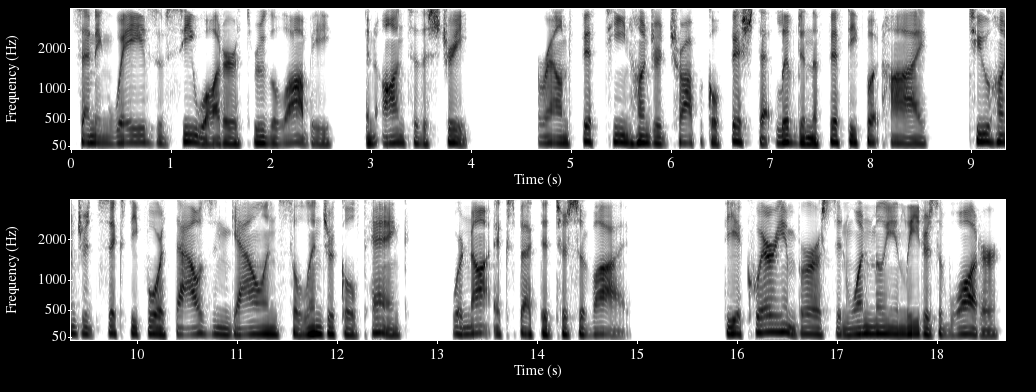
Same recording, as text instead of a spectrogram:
sending waves of seawater through the lobby and onto the street. Around 1,500 tropical fish that lived in the 50 foot high, 264,000 gallon cylindrical tank were not expected to survive. The aquarium burst in 1 million liters of water,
